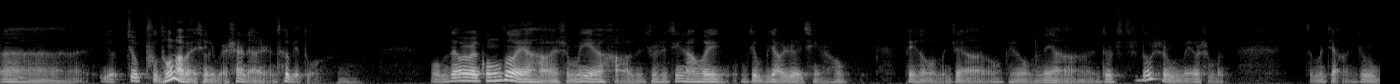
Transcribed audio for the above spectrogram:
呃，有就普通老百姓里边善良的人特别多。嗯，我们在外面工作也好，什么也好的，就是经常会就比较热情，然后配合我们这样，配合我们那样，都都是没有什么怎么讲，就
